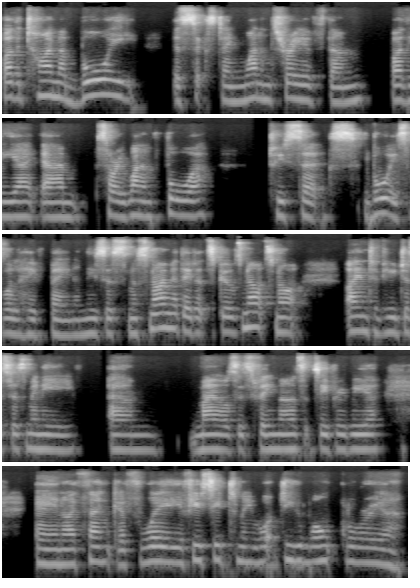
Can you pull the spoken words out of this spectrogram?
By the time a boy is 16, one in three of them, by the, um, sorry, one in four to six boys will have been. And there's this misnomer that it's girls. No, it's not. I interview just as many um, males as females, it's everywhere. And I think if we, if you said to me, what do you want, Gloria?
